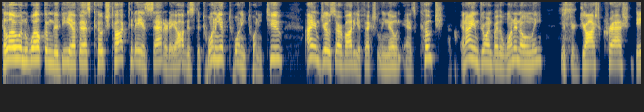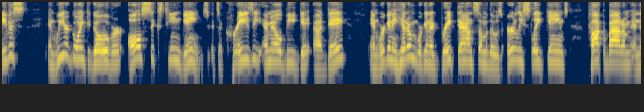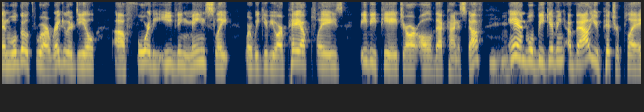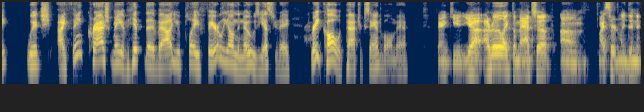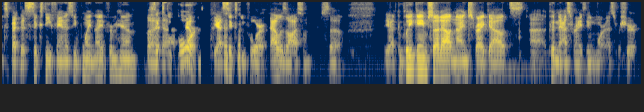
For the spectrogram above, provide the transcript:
Hello and welcome to DFS Coach Talk. Today is Saturday, August the 20th, 2022. I am Joe Sarvati, affectionately known as Coach, and I am joined by the one and only Mr. Josh Crash Davis. And we are going to go over all 16 games. It's a crazy MLB ga- uh, day, and we're going to hit them. We're going to break down some of those early slate games, talk about them, and then we'll go through our regular deal uh, for the evening main slate where we give you our pay up plays, BVPHR, all of that kind of stuff. Mm-hmm. And we'll be giving a value pitcher play, which I think Crash may have hit the value play fairly on the nose yesterday. Great call with Patrick Sandoval, man. Thank you. Yeah, I really like the matchup. Um, I certainly didn't expect a 60 fantasy point night from him, but 64. Uh, was, yeah, 64. that was awesome. So, yeah, complete game shutout, nine strikeouts. Uh, couldn't ask for anything more. That's for sure.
